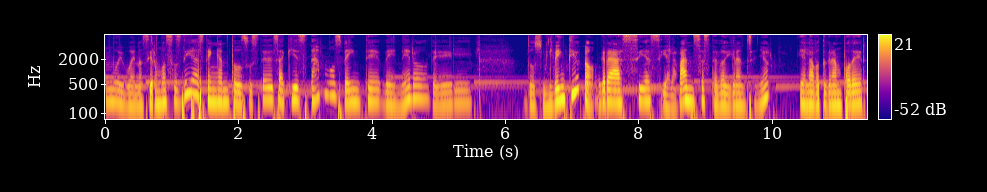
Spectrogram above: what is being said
Muy buenos y hermosos días tengan todos ustedes. Aquí estamos, 20 de enero del 2021. Gracias y alabanzas te doy, gran Señor, y alabo tu gran poder,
